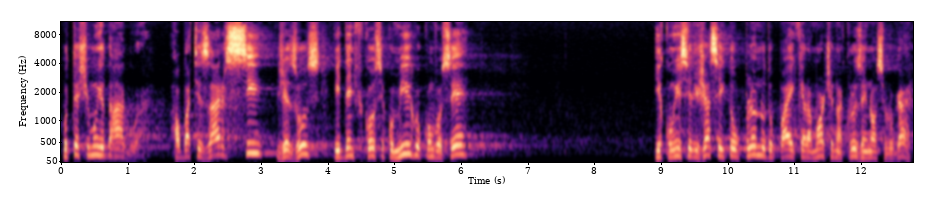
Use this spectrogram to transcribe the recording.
O testemunho da água. Ao batizar-se, Jesus identificou-se comigo, com você, e com isso ele já aceitou o plano do Pai, que era a morte na cruz em nosso lugar.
